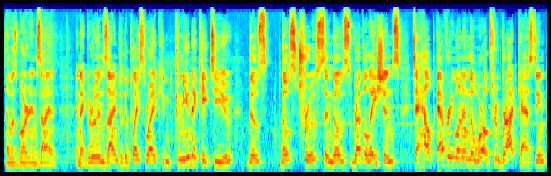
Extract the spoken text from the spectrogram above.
I was born in Zion, and I grew in Zion to the place where I can communicate to you those those truths and those revelations to help everyone in the world through broadcasting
